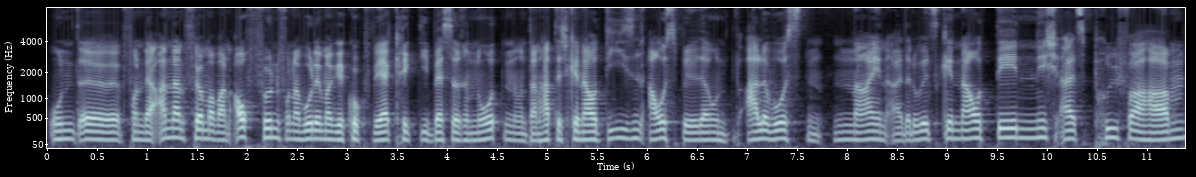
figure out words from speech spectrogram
und äh, von der anderen Firma waren auch fünf und dann wurde immer geguckt, wer kriegt die besseren Noten und dann hatte ich genau diesen Ausbilder und alle wussten, nein, Alter, du willst genau den nicht als Prüfer haben,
